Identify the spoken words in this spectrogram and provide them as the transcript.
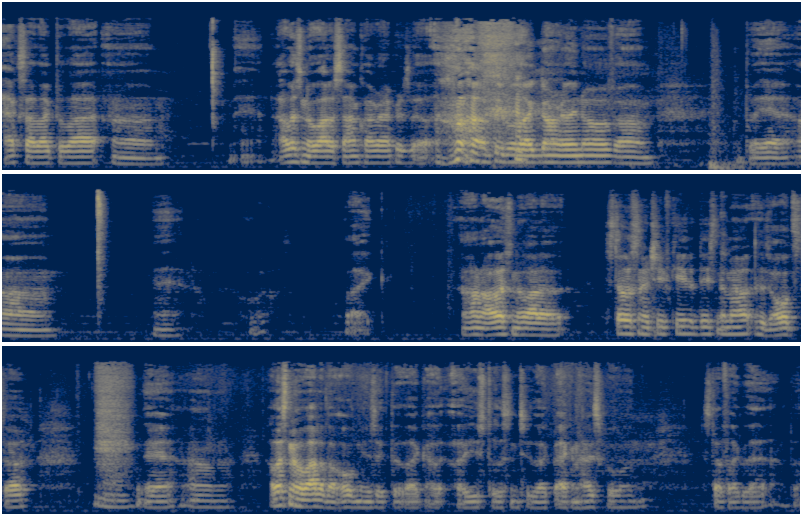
X I liked a lot. Um, man, I listen to a lot of SoundCloud rappers. that a lot of people like don't really know of. Um, but yeah, um, man, who else? Like, I don't know. I listen to a lot of. Still listen to Chief Keef a decent amount. His old stuff. Mhm. Yeah, I don't know. I listen to a lot of the old music that like I, I used to listen to like back in high school and stuff like that. But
